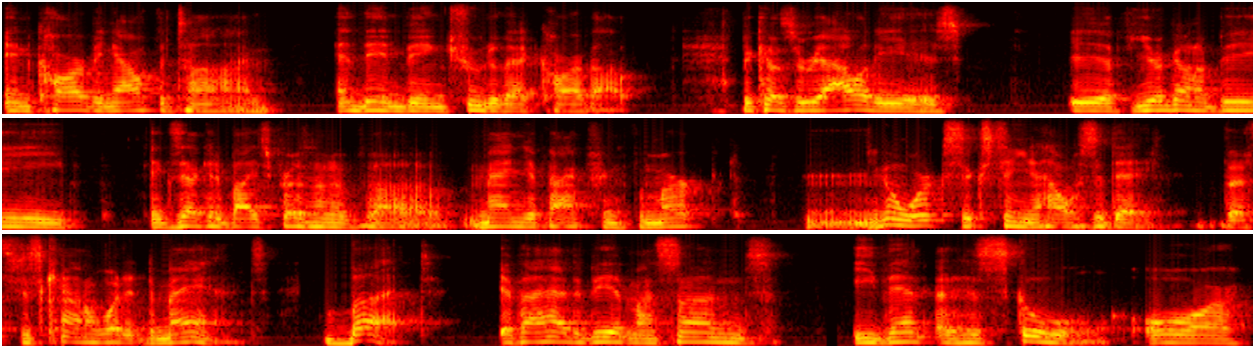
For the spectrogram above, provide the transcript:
in carving out the time and then being true to that carve out. Because the reality is, if you're going to be executive vice president of uh, manufacturing for Merck, you're going to work 16 hours a day. That's just kind of what it demands. But if I had to be at my son's event at his school, or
